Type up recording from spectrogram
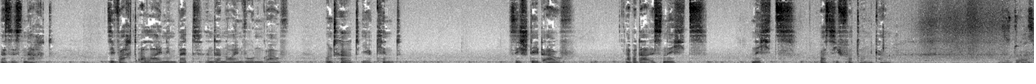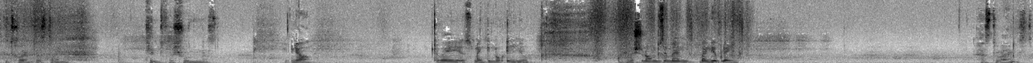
Es ist Nacht. Sie wacht allein im Bett in der neuen Wohnung auf und hört ihr Kind. Sie steht auf, aber da ist nichts. Nichts, was sie füttern kann. Also du hast geträumt, dass dein Kind verschwunden ist. Ja. Dabei ist mein Kind noch in mir. Und ich möchte noch ein bisschen bei, bei mir bleiben. Hast du Angst,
